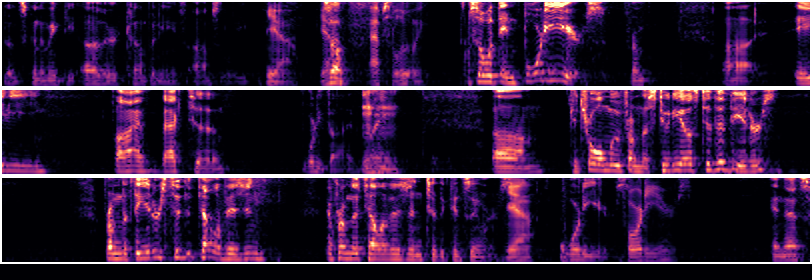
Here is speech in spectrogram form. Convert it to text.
that's going to make the other companies obsolete. Yeah. Yeah. So- absolutely. So within 40 years, from uh, 85 back to 45, right? Um, control moved from the studios to the theaters, from the theaters to the television, and from the television to the consumers. Yeah. 40 years. 40 years. And that's,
